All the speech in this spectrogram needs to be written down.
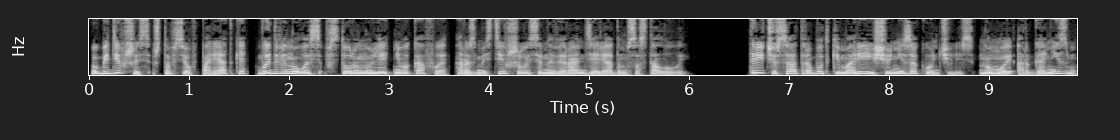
Убедившись, что все в порядке, выдвинулась в сторону летнего кафе, разместившегося на веранде рядом со столовой. Три часа отработки Марии еще не закончились, но мой организм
